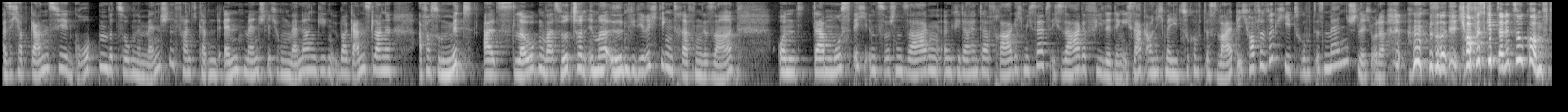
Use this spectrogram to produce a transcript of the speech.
also ich habe ganz viel gruppenbezogene Menschenfeindlichkeit und Entmenschlichung Männern gegenüber ganz lange einfach so mit als Slogan, weil es wird schon immer irgendwie die richtigen Treffen gesagt. Und da muss ich inzwischen sagen, irgendwie dahinter frage ich mich selbst. Ich sage viele Dinge. Ich sage auch nicht mehr, die Zukunft ist weiblich. Ich hoffe wirklich, die Zukunft ist menschlich. Oder ich hoffe, es gibt eine Zukunft.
